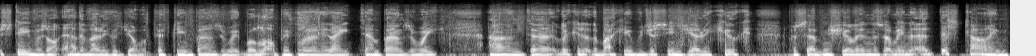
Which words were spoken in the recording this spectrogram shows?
Steve was on, had a very good job at fifteen pounds a week, but a lot of people earning eight, ten pounds a week. And uh, looking at the back here, we've just seen Jerry Cook for seven shillings. I mean, at this time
